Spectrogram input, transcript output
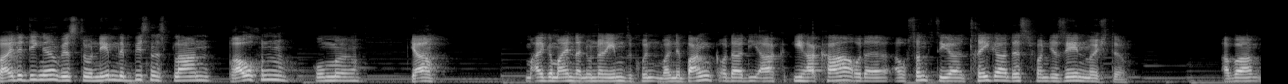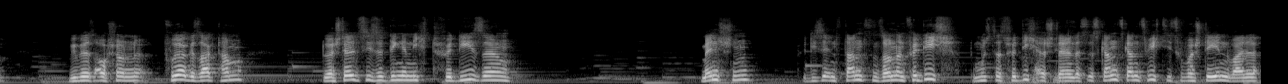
Beide Dinge wirst du neben dem Businessplan brauchen, um äh, ja, im Allgemeinen dein Unternehmen zu gründen, weil eine Bank oder die IHK oder auch sonstiger Träger das von dir sehen möchte. Aber wie wir es auch schon früher gesagt haben, du erstellst diese Dinge nicht für diese Menschen, für diese Instanzen, sondern für dich. Du musst das für dich erstellen. Das ist ganz, ganz wichtig zu verstehen, weil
